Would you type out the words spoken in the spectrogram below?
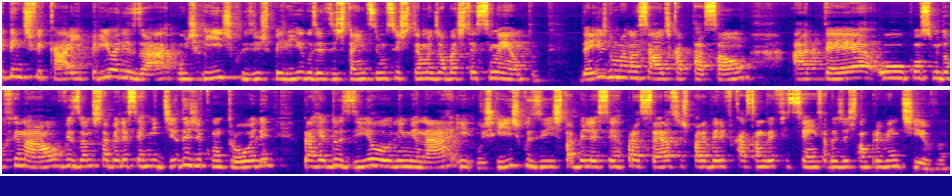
identificar e priorizar os riscos e os perigos existentes em um sistema de abastecimento desde o manancial de captação até o consumidor final, visando estabelecer medidas de controle para reduzir ou eliminar os riscos e estabelecer processos para verificação da eficiência da gestão preventiva.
